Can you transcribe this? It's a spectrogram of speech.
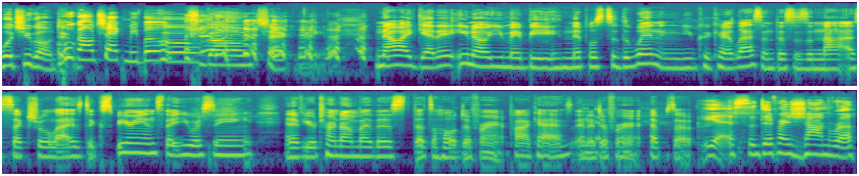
What you gonna do? Who gonna check me, boo? Who gonna check me? Now I get it. You know, you may be nipples to the wind and you could care less, and this is a, not a sexualized experience that you are seeing. And if you're turned on by this, that's a whole different podcast and a different episode. Yes, a different genre.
